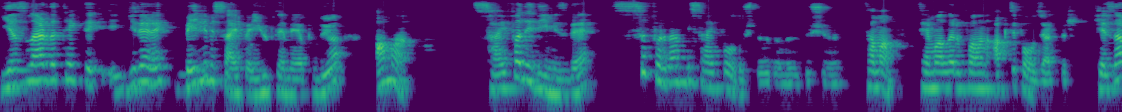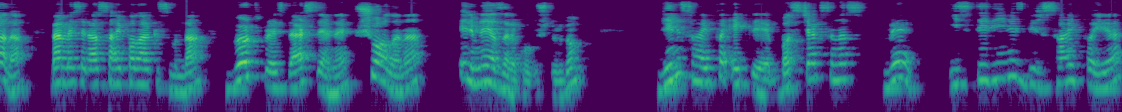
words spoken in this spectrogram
Yazılarda tek tek girerek belli bir sayfaya yükleme yapılıyor. Ama sayfa dediğimizde sıfırdan bir sayfa oluşturduğunuzu düşünün. Tamam temaları falan aktif olacaktır. Keza da ben mesela sayfalar kısmından WordPress derslerine şu alanı elimle yazarak oluşturdum. Yeni sayfa ekleye basacaksınız ve istediğiniz bir sayfayı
